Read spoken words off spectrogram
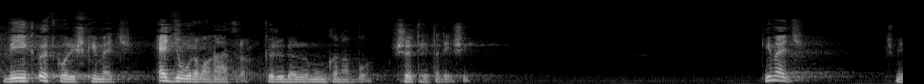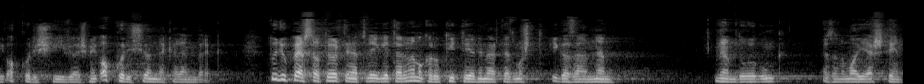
Még ötkor is kimegy. Egy óra van hátra körülbelül a munkanapból, sötétedésig. Kimegy, és még akkor is hívja, és még akkor is jönnek el emberek. Tudjuk persze a történet végét, erre nem akarok kitérni, mert ez most igazán nem, nem dolgunk ezen a mai estén.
